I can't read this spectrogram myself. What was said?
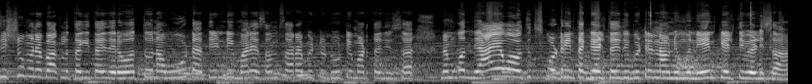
ಶಿಶು ಮನೆ ಬಾಗಿಲು ತೆಗಿತಾ ಇದ್ದಾರೆ. ಹೊತ್ತು ನಾವು ಊಟ, ತಿಂಡಿ, ಮನೆ, ಸಂಸಾರ ಬಿಟ್ಟು ಡ್ಯೂಟಿ ಮಾಡ್ತಾ ಇದೀವಿ ಸರ್. ನಮ್ಗೊಂದು ನ್ಯಾಯ ಒದಗಿಸ್ಕೊಡ್ರಿ ಅಂತ ಕೇಳ್ತಾ ಇದೀವಿ ಬಿಟ್ರೆ ನಾವು ನಿಮ್ಮನ್ನ ಏನು ಕೇಳ್ತೀವಿ ಹೇಳಿ ಸಹ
